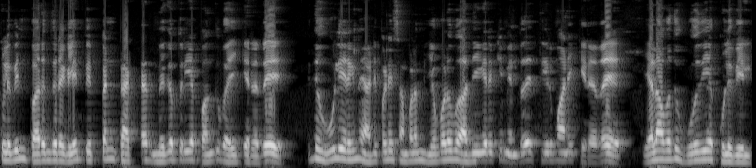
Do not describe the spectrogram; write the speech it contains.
குழுவின் பரிந்துரைகளில் பிட்மன் ஃபேக்டர் மிகப்பெரிய பங்கு வகிக்கிறது. இது ஊழியர்களின் அடிப்படை சம்பளம் எவ்வளவு அதிகரிக்கும் என்பதை தீர்மானிக்கிறது. ஏழாவது ஊதிய குழுவில்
